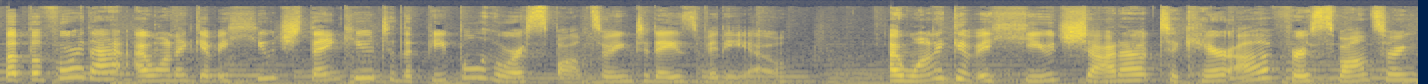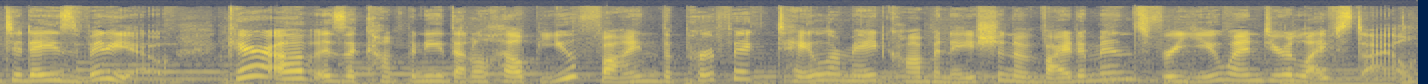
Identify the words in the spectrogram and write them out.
But before that, I want to give a huge thank you to the people who are sponsoring today's video. I want to give a huge shout out to Care of for sponsoring today's video. Care of is a company that'll help you find the perfect tailor-made combination of vitamins for you and your lifestyle.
